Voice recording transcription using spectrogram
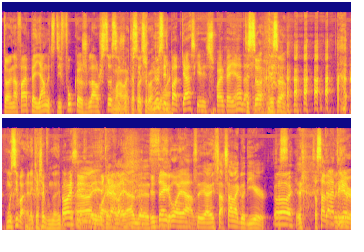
t'as une affaire payante, mais tu dis, faut que je lâche ça si Ouais, je veux ouais, que t'as ça choix. Nous, c'est le podcast qui est super payant. C'est ça, c'est ça. Moi aussi, le cachet que vous me donnez pour Ouais, c'est- Ah, il est incroyable. il est incroyable. C'est- euh, ça ressemble à Goodyear. Ouais. Ça ressemble à Goodyear.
